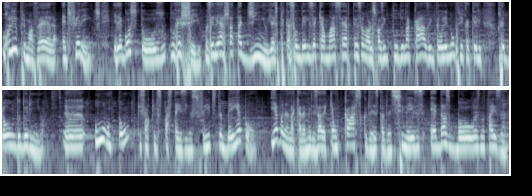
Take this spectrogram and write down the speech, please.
O rolinho primavera é diferente. Ele é gostoso do recheio, mas ele é achatadinho. E a explicação deles é que a massa é artesanal. Eles fazem tudo na casa, então ele não fica aquele redondo, durinho. Uh, o wonton, que são aqueles pastéis fritos, também é bom. E a banana caramelizada, que é um clássico de restaurantes chineses, é das boas no Taizan.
